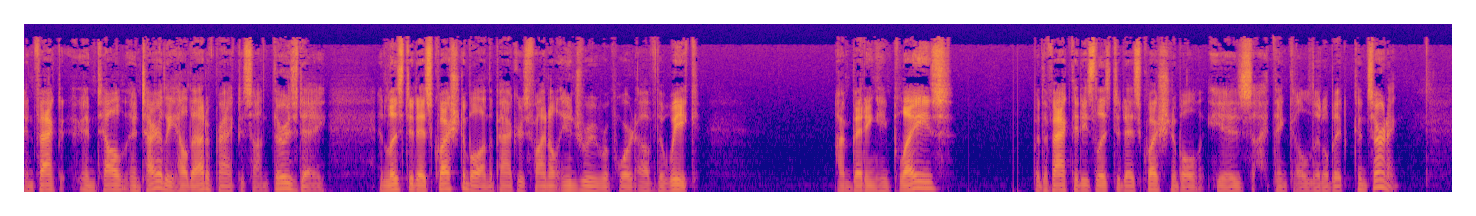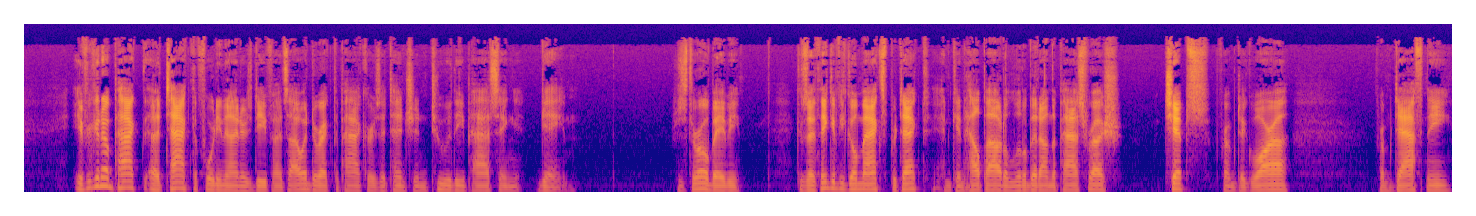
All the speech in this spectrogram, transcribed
In fact, entirely held out of practice on Thursday and listed as questionable on the Packers' final injury report of the week. I'm betting he plays, but the fact that he's listed as questionable is, I think, a little bit concerning. If you're going to attack the 49ers defense, I would direct the Packers' attention to the passing game. Just throw, baby. Because I think if you go max protect and can help out a little bit on the pass rush, chips from DeGuara, from Dafney,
